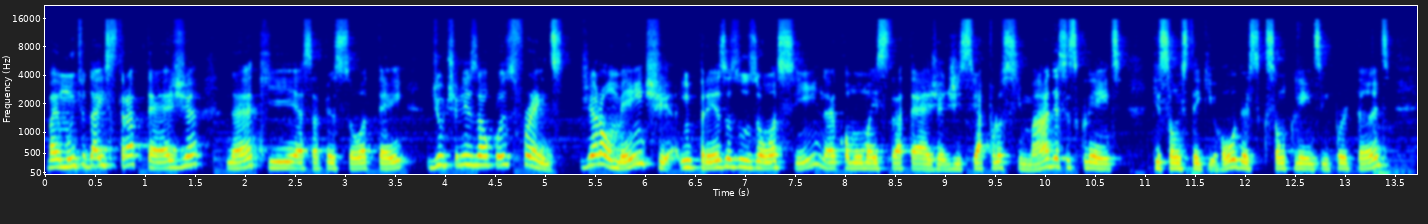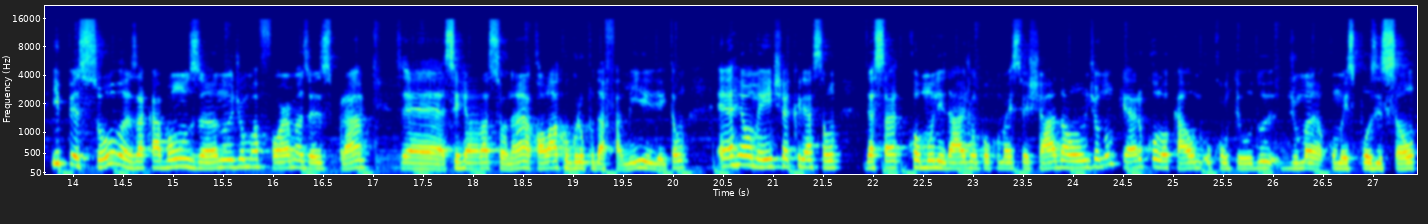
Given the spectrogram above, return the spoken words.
vai muito da estratégia né, que essa pessoa tem de utilizar o Close Friends. Geralmente, empresas usam assim, né, como uma estratégia de se aproximar desses clientes que são stakeholders, que são clientes importantes, e pessoas acabam usando de uma forma, às vezes, para é, se relacionar, coloca o grupo da família. Então, é realmente a criação dessa comunidade um pouco mais fechada, onde eu não quero colocar o, o conteúdo de uma, uma exposição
